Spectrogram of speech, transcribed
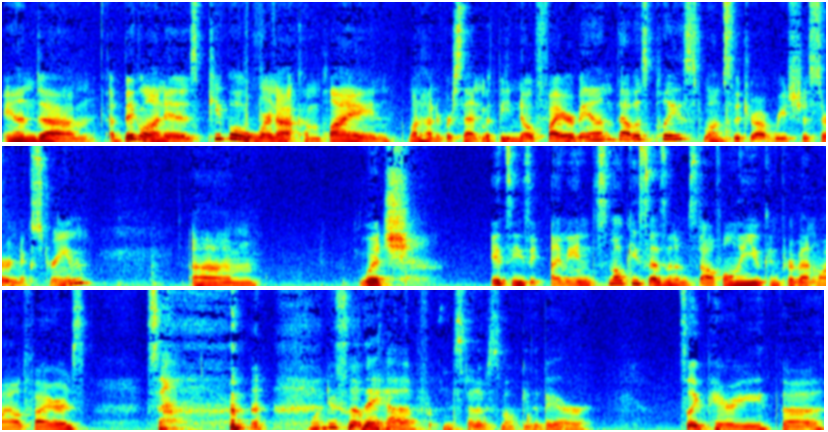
And um, a big one is people were not complying 100% with the no fire ban that was placed once the drought reached a certain extreme. Um, which, it's easy. I mean, Smokey says it himself only you can prevent wildfires. So. wonder who they have for- instead of Smokey the Bear. It's like Perry the.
